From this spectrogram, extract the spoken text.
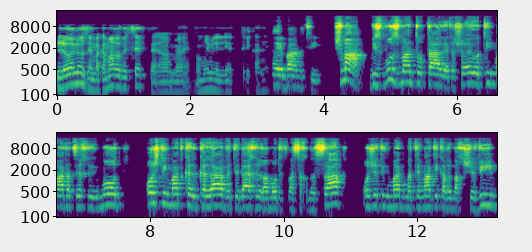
לא, לא, זה מגמה בבית ספר, אומרים לי להיכנס. הבנתי. שמע, בזבוז זמן טוטאלי, אתה שואל אותי מה אתה צריך ללמוד, או שתלמד כלכלה ותדע איך לרמות את מס הכנסה, או שתלמד מתמטיקה ומחשבים,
